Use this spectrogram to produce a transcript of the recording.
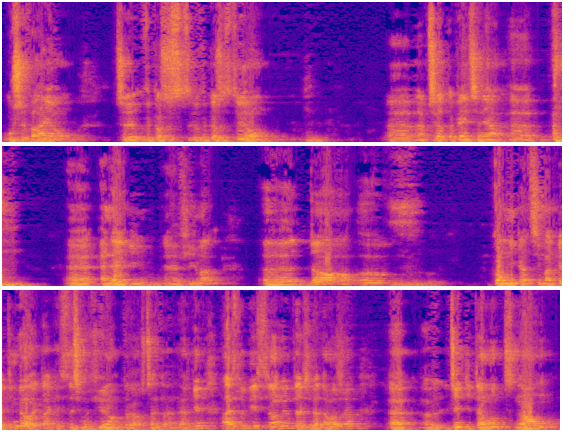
używają czy wykorzystują na przykład ograniczenia energii firma do komunikacji marketingowej, tak? Jesteśmy firmą, która oszczędza energię, ale z drugiej strony też wiadomo, że dzięki temu tną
